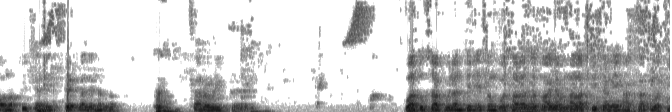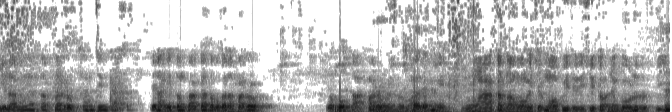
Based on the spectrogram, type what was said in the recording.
ana bedane bek kalian apa karo riba. Waktu sabulan dan hitung salah satu ayam nalak di sana yang akad wakila minat tafaruk sancing kasa. Kena hitung kakak atau kata faruk? Ya kok tak Faruk nih. Ngakak nang wong ijek ngopi dari sitok ning kono terus piye.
